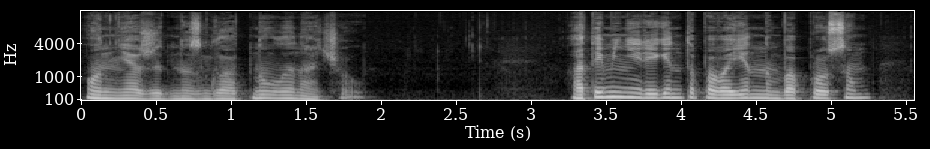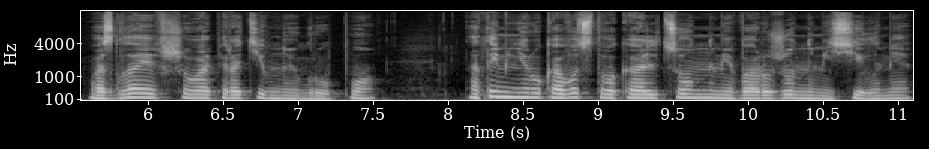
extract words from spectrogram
Он неожиданно сглотнул и начал. От имени регента по военным вопросам, возглавившего оперативную группу, от имени руководства коалиционными вооруженными силами,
